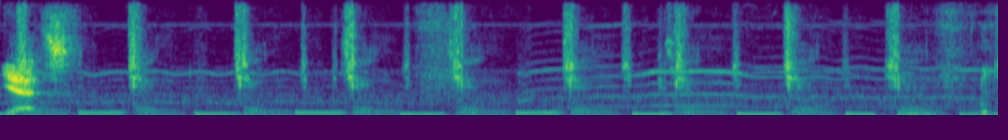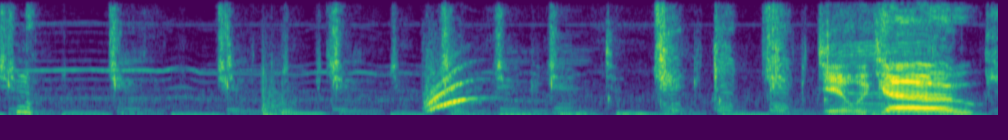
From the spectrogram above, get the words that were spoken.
Yes. Here we go.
